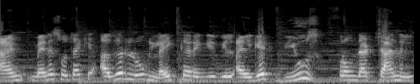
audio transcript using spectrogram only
and मैंने सोचा कि अगर लोग लाइक करेंगे will I get views from that channel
